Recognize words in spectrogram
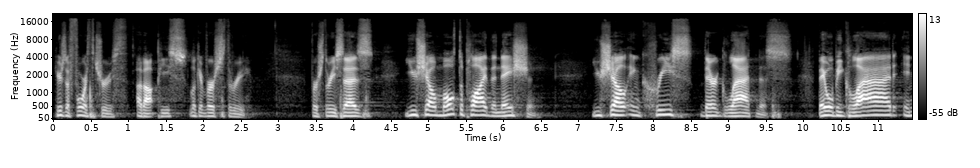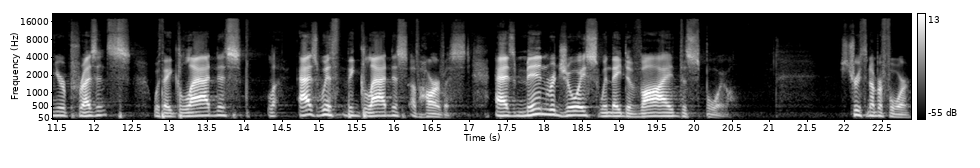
Here's a fourth truth about peace. Look at verse 3. Verse 3 says, You shall multiply the nation, you shall increase their gladness. They will be glad in your presence with a gladness as with the gladness of harvest, as men rejoice when they divide the spoil. It's truth number four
